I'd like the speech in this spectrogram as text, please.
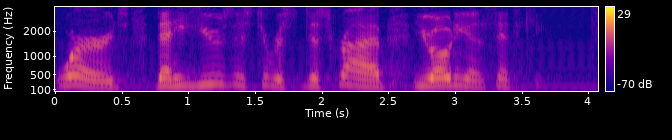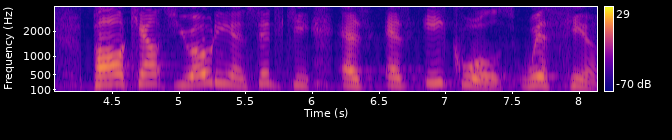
words that he uses to describe Euodia and Syntyche. Paul counts Euodia and Syntyche as, as equals with him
